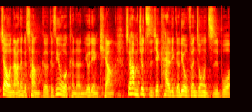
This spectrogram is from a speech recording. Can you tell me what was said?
叫我拿那个唱歌，可是因为我可能有点呛，所以他们就直接开了一个六分钟的直播，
